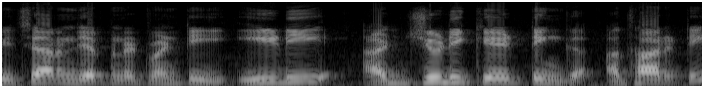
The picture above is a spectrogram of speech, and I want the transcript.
విచారణ జరిపినటువంటి ఈడీ అడ్జుడికేటింగ్ అథారిటీ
